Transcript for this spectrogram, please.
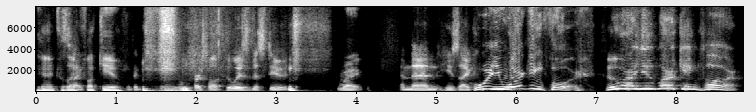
Yeah, because like, Like- fuck you. First of all, who is this dude? Right. And then he's like, Who are you working for? who are you working for?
